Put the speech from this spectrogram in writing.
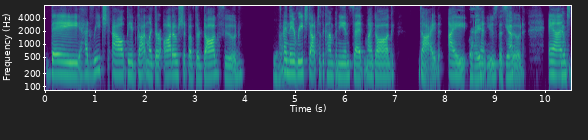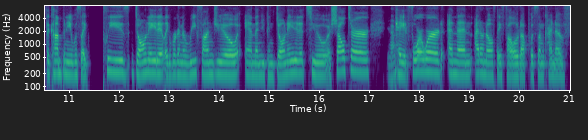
they had reached out, they had gotten like their auto ship of their dog food. Yeah. And they reached out to the company and said, My dog died. I right. can't use this yep. food. And yep. the company was like, please donate it. Like, we're going to refund you. And then you can donate it to a shelter, yeah. pay it forward. And then I don't know if they followed up with some kind of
